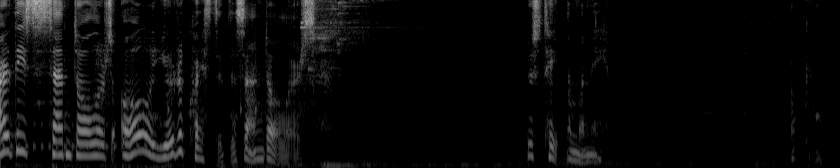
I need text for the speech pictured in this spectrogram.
Are these sand dollars? Oh, you requested the sand dollars. Just take the money. Okay.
